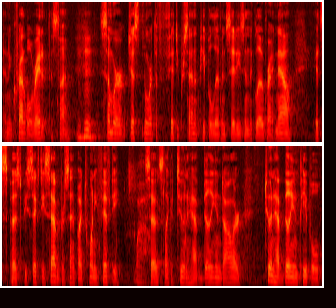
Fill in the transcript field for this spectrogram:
an incredible rate at this time. Mm-hmm. Somewhere just north of 50% of people live in cities in the globe right now. It's supposed to be 67% by 2050. Wow. So it's like a two and a half billion dollar, two and a half billion people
